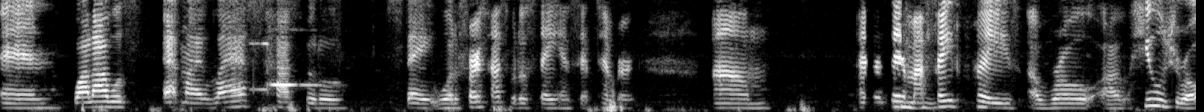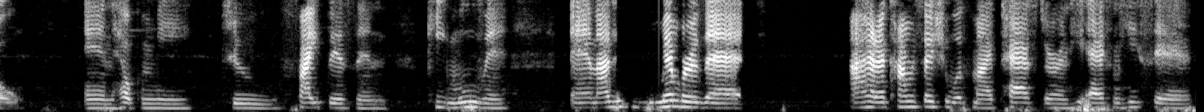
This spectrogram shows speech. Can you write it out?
And while I was at my last hospital stay, well, the first hospital stay in September, um, as I said, my Mhm. faith plays a role, a huge role in helping me to fight this and keep moving. And I just remember that I had a conversation with my pastor, and he asked me, he said,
